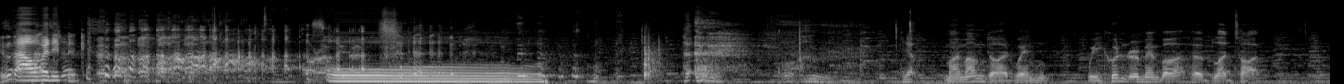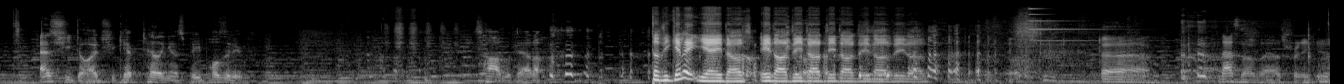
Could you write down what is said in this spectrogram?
Isn't How that many? Pat's joke? Oh. Yep. My mum died when we couldn't remember her blood type. As she died, she kept telling us be positive. It's hard without her. Does he get it? Yeah, he does. He does. He does. He does. He does. He does. That's not bad. That's pretty good.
